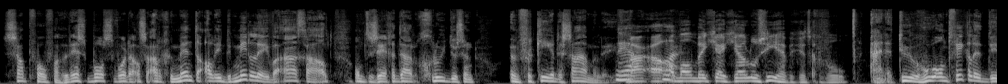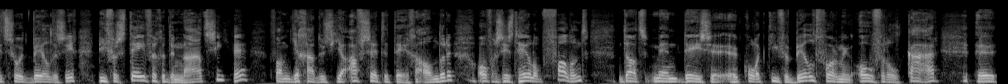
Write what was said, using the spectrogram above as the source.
Sappho van Lesbos worden als argumenten al in de middeleeuwen aangehaald... om te zeggen, daar groeit dus een een verkeerde samenleving. maar allemaal een beetje uit jaloezie, heb ik het gevoel. Ah, natuurlijk. Hoe ontwikkelen dit soort beelden zich? Die verstevigen de natie. Hè? Van je gaat dus je afzetten tegen anderen. Overigens is het heel opvallend dat men deze uh, collectieve beeldvorming over elkaar... Uh,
